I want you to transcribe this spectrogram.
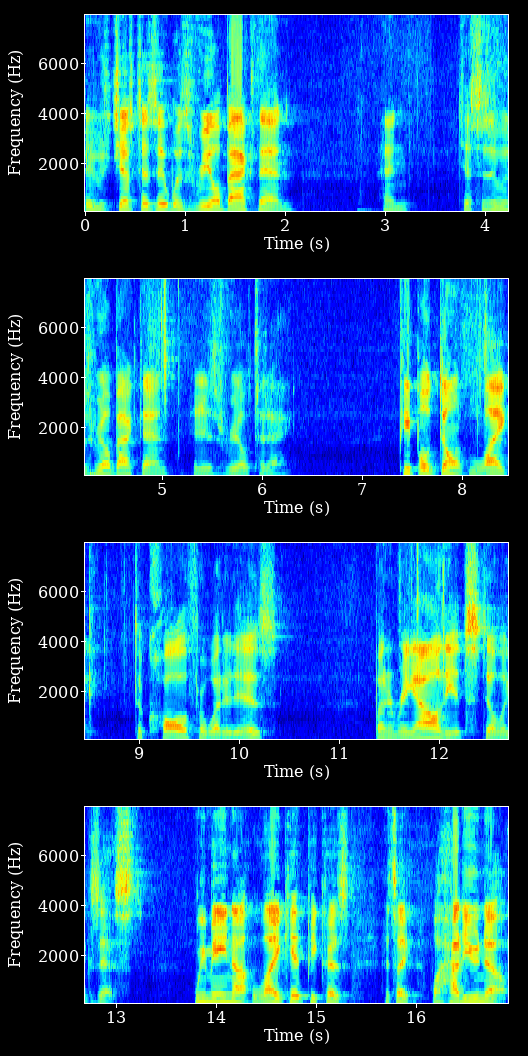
it was just as it was real back then, and just as it was real back then, it is real today. People don't like the call for what it is, but in reality, it still exists. We may not like it because it's like, well, how do you know?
